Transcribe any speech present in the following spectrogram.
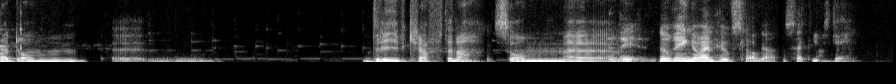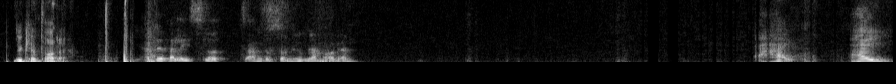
är de eh, drivkrafterna som... Eh... Nu ringer en hovslagare, ursäkta. Just det. Du kan ta det. Ja, det var Liselott Andersson, Humlamaden. Hej. Hej.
